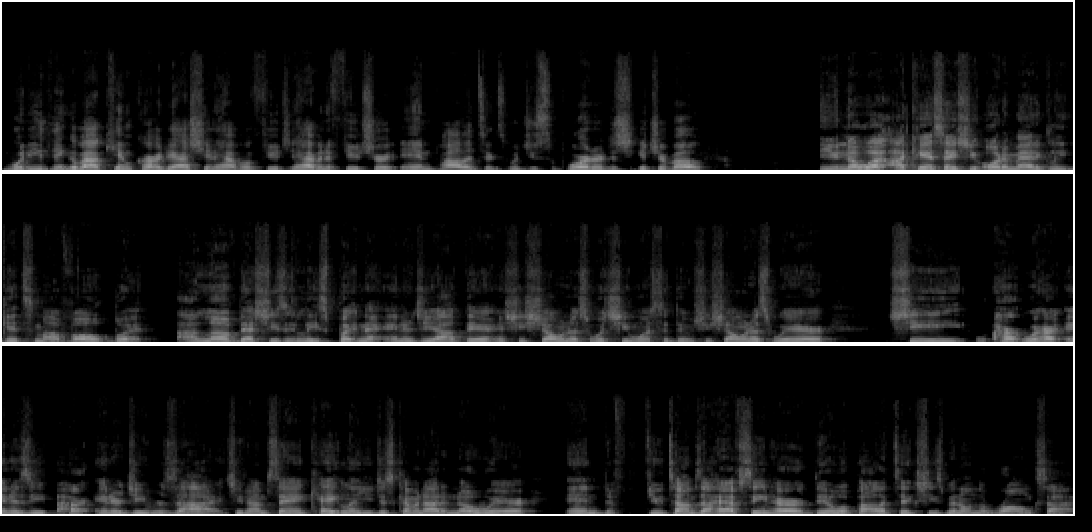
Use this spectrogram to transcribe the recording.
what do you think about Kim Kardashian have a future, having a future in politics? Would you support her? Does she get your vote? You know what? I can't say she automatically gets my vote, but I love that she's at least putting that energy out there and she's showing us what she wants to do. She's showing us where she her where her energy her energy resides. You know what I'm saying? Caitlyn, you just coming out of nowhere. And the few times I have seen her deal with politics, she's been on the wrong side.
